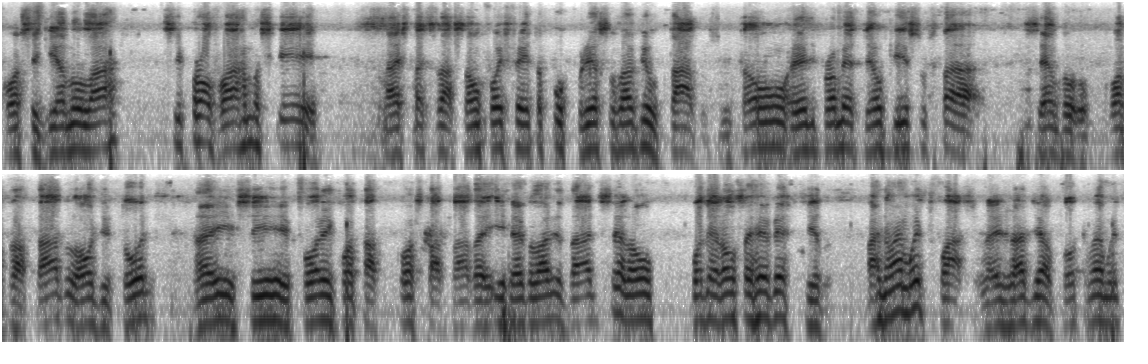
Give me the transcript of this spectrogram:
conseguir anular se provarmos que a estatização foi feita por preços aviltados. Então, ele prometeu que isso está sendo contratado, auditores, né, e se forem constatadas irregularidades, serão, poderão ser revertidas. Mas não é muito fácil, né? ele já adiantou que não é muito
